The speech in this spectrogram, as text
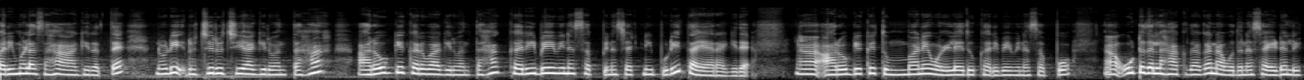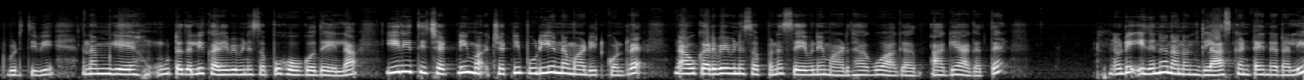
ಪರಿಮಳ ಸಹ ಆಗಿರುತ್ತೆ. ನೋಡಿ, ರುಚಿ ರುಚಿಯಾಗಿರುವಂತಹ, ಆರೋಗ್ಯಕರವಾಗಿರುವಂತಹ ಕರಿಬೇವಿನ ಸೊಪ್ಪಿನ ಚಟ್ನಿ ಪುಡಿ ತಯಾರಾಗಿದೆ. ಆರೋಗ್ಯಕ್ಕೆ ತುಂಬಾ ಒಳ್ಳೆಯದು ಕರಿಬೇವಿನ ಸೊಪ್ಪು. ಊಟದಲ್ಲಿ ಹಾಕಿದಾಗ ನಾವು ಅದನ್ನು ಸೈಡಲ್ಲಿ ಇಟ್ಬಿಡ್ತೀವಿ. ನಮಗೆ ಊಟದಲ್ಲಿ ಕರಿಬೇವಿನ ಸೊಪ್ಪು ಹೋಗೋದೇ ಇಲ್ಲ. ಈ ರೀತಿ ಚಟ್ನಿ ಮಾ, ಚಟ್ನಿ ಪುಡಿಯನ್ನು ಮಾಡಿಟ್ಕೊಂಡ್ರೆ ನಾವು ಕರಿಬೇವಿನ ಸೊಪ್ಪನ್ನು ಸೇವನೆ ಮಾಡಿದಾಗೂ ಆಗ, ಹಾಗೆ ಆಗತ್ತೆ. ನೋಡಿ, ಇದನ್ನು ನಾನೊಂದು ಗ್ಲಾಸ್ ಕಂಟೈನರಲ್ಲಿ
